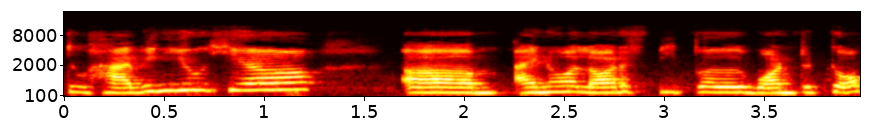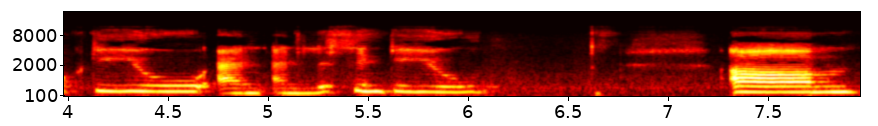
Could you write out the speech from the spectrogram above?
to having you here. Um, I know a lot of people want to talk to you and and listen to you. Um,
